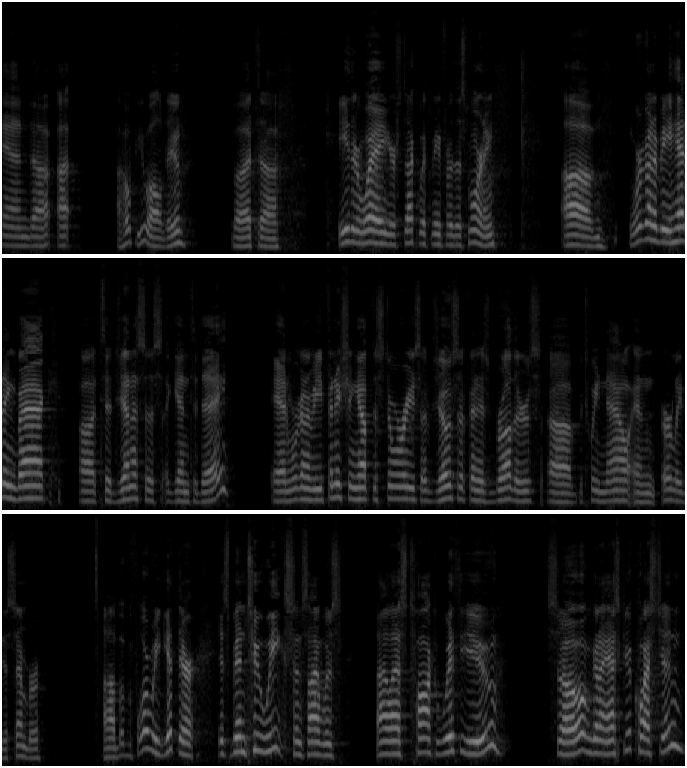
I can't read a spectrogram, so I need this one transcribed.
and uh, I, I hope you all do. But uh, either way, you're stuck with me for this morning. Um, we're going to be heading back uh, to Genesis again today, and we're going to be finishing up the stories of Joseph and his brothers uh, between now and early December. Uh, but before we get there, it's been two weeks since I was I last talked with you. So I'm going to ask you a question.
